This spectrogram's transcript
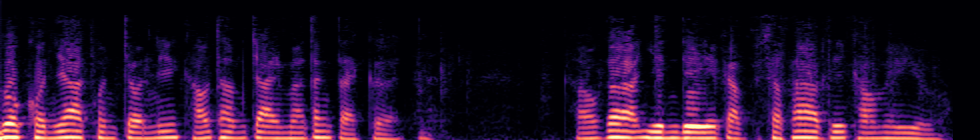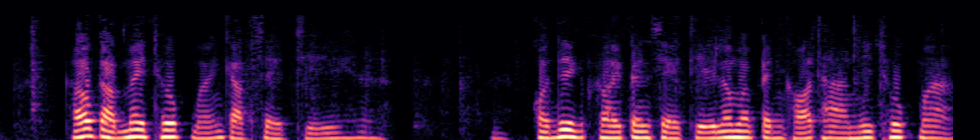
พวกคนยากคนจนนี้เขาทำใจมาตั้งแต่เกิด เขาก็ยินดีกับสภาพที่เขามีอยู่ เขากลับไม่ทุกข์เหมือนกับเศรษฐี คนที่เคยเป็นเศรษฐีแล้วมาเป็นขอทานนี่ทุกข์มาก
